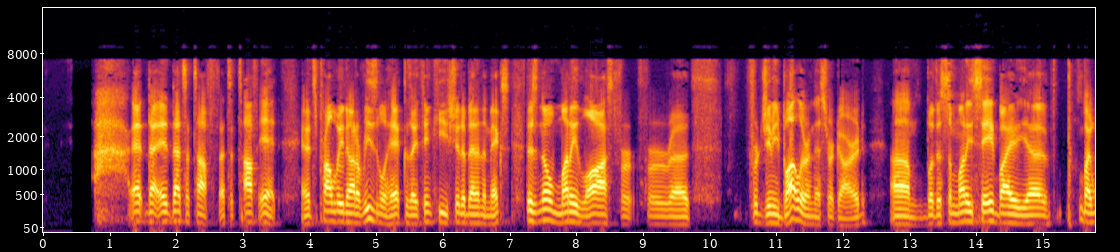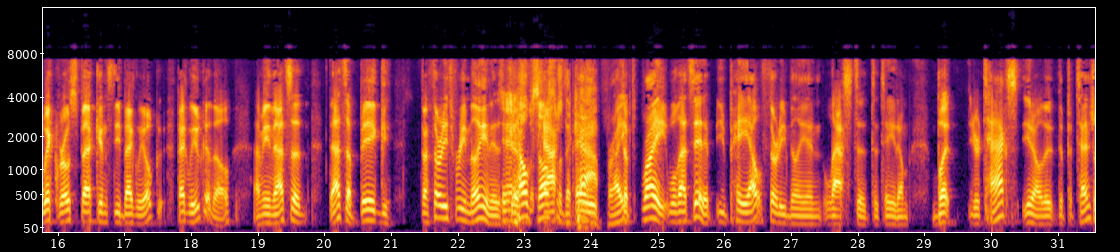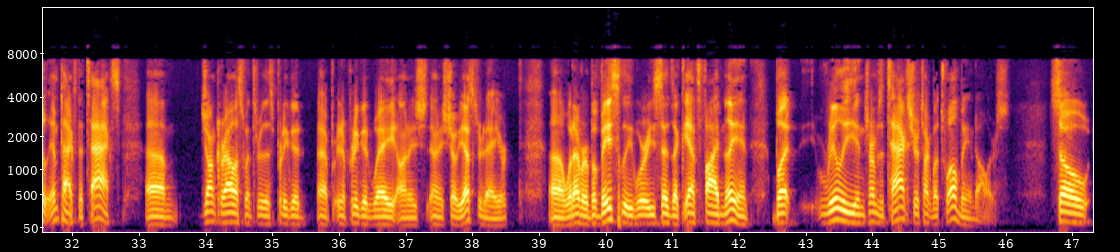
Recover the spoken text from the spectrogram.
ah, that, that that's a tough, that's a tough hit, and it's probably not a reasonable hit because I think he should have been in the mix. There's no money lost for for uh, for Jimmy Butler in this regard. Um, but there's some money saved by uh, by Wyc Grousbeck and Steve Pagliuca, Pagliuca, though. I mean, that's a that's a big. The 33 million is it helps us with the pay, cap, right? To, right. Well, that's it. it. You pay out 30 million less to, to Tatum, but your tax, you know, the, the potential impact of the tax um, John Karalis went through this pretty good uh, in a pretty good way on his on his show yesterday or uh, whatever. But basically, where he says like, yeah, it's five million, but really in terms of tax, you're talking about twelve million dollars. So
